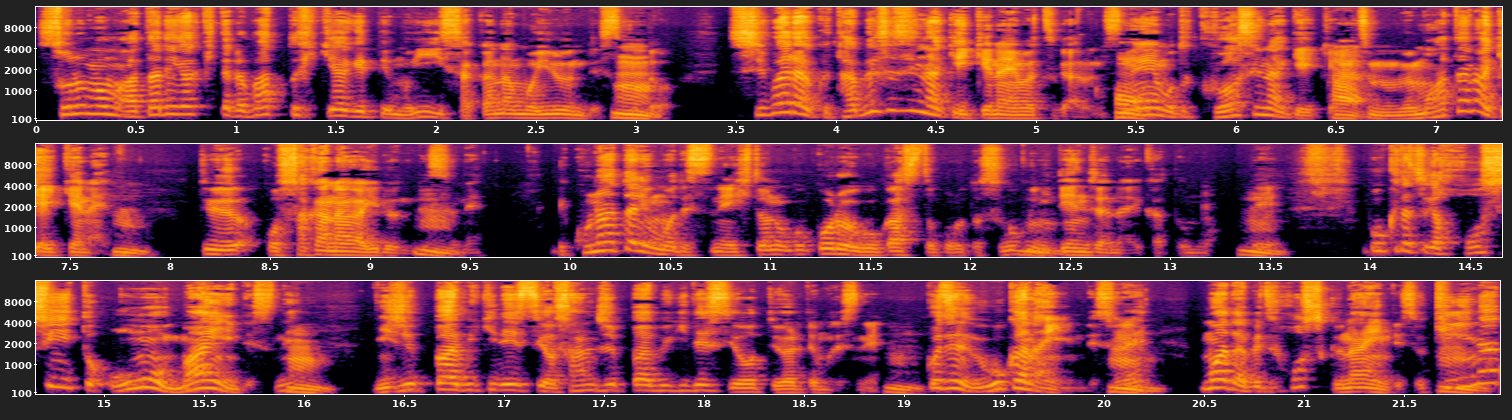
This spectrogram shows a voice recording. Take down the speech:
そのまま当たりが来たらバッと引き上げてもいい魚もいるんですけど、うんしばらく食べさせなきゃいけないやつがあるんですね。うんもっと食わせなきゃいけない。はいつまり待たなきゃいけないうんというこう魚がいるんですよね。でこのあたりもですね、人の心を動かすところとすごく似てんじゃないかと思って、うん。僕たちが欲しいと思う前にですね、うん。20%引きですよ、30%引きですよって言われてもですね、うん。これ全然動かないんですよね。うん。まだ別に欲しくないんですよ。うん。気になっ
